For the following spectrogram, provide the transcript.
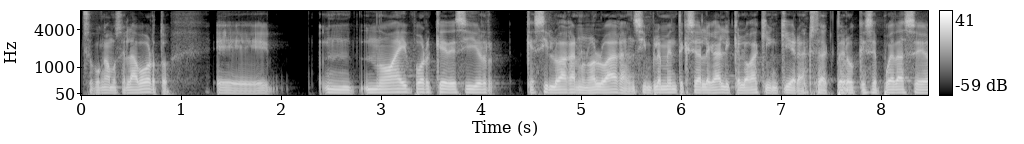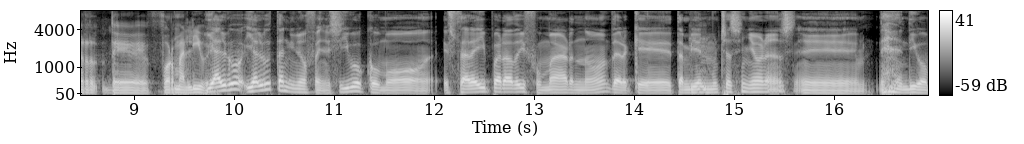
supongamos el aborto. Eh, no hay por qué decir que si lo hagan o no lo hagan, simplemente que sea legal y que lo haga quien quiera, Exacto. pero que se pueda hacer de forma libre. Y algo, y algo tan inofensivo como estar ahí parado y fumar, ¿no? De que también muchas señoras, eh, digo,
